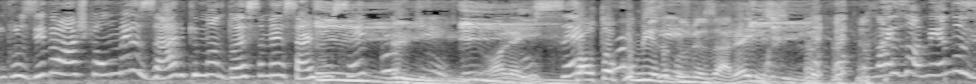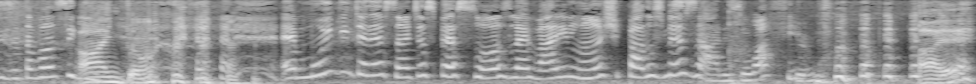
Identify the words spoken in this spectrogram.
inclusive eu acho que é um mesário que mandou essa mensagem, não sei por quê. Ih, olha aí. Faltou comida quê. pros mesários, é isso? Mais ou menos isso. Eu tá falando o seguinte. ah, então. É muito interessante as pessoas levarem lanche para os mesários, eu afirmo. ah, é?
